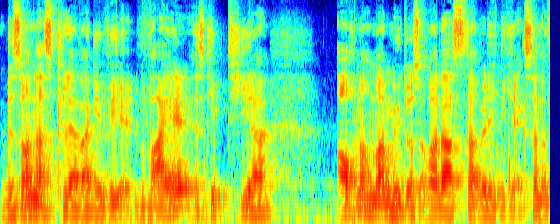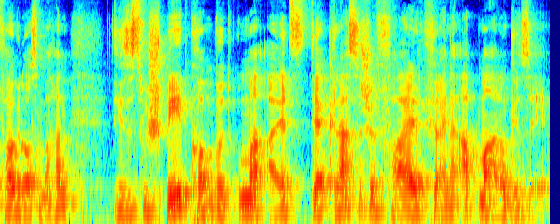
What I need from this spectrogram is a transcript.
besonders clever gewählt, weil es gibt hier auch nochmal Mythos, aber das, da will ich nicht extra eine Folge draus machen dieses zu spät kommen wird immer als der klassische Fall für eine Abmahnung gesehen.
